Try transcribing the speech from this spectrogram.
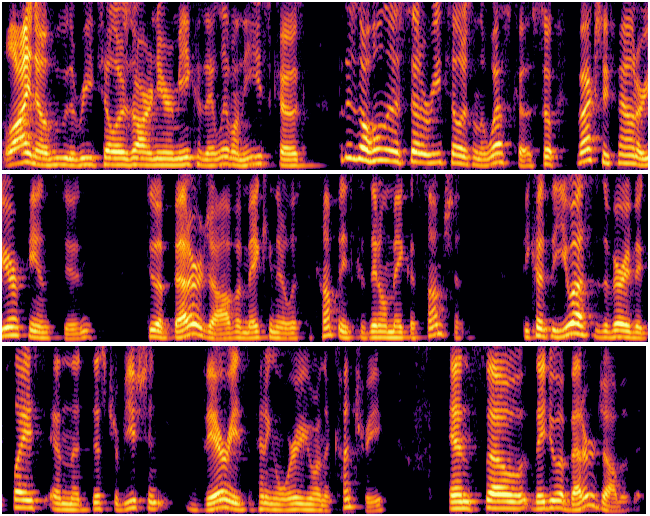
Well, I know who the retailers are near me because they live on the East Coast, but there's a whole other set of retailers on the West Coast. So I've actually found our European students do a better job of making their list of companies because they don't make assumptions. Because the US is a very big place and the distribution varies depending on where you are in the country. And so they do a better job of it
